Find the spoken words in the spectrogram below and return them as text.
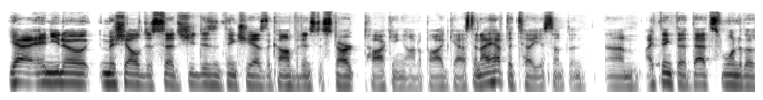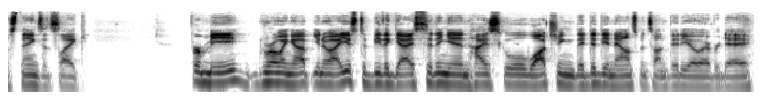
Yeah, and you know, Michelle just said she doesn't think she has the confidence to start talking on a podcast, and I have to tell you something. Um, I think that that's one of those things. It's like for me, growing up, you know, I used to be the guy sitting in high school watching. They did the announcements on video every day,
